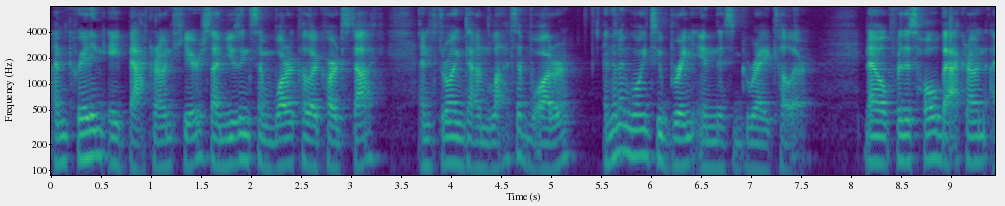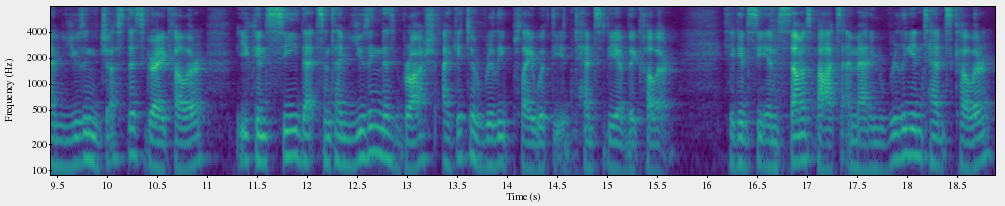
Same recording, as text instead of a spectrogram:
I'm creating a background here. So I'm using some watercolor cardstock and throwing down lots of water. And then I'm going to bring in this gray color. Now for this whole background, I'm using just this gray color, but you can see that since I'm using this brush, I get to really play with the intensity of the color. So you can see in some spots, I'm adding really intense color,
